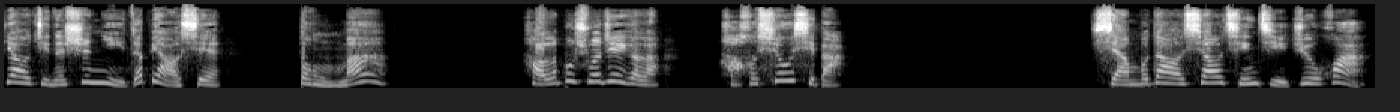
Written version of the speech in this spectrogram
要紧的是你的表现，懂吗？好了，不说这个了，好好休息吧。”想不到萧晴几句话，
